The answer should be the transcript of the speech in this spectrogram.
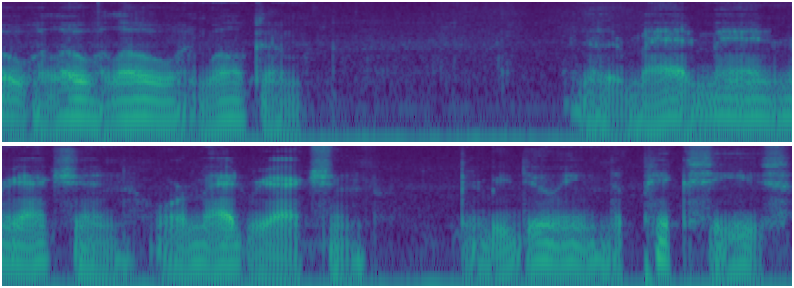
Hello, hello, hello, and welcome. Another Madman reaction or Mad reaction. Going to be doing the Pixies.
